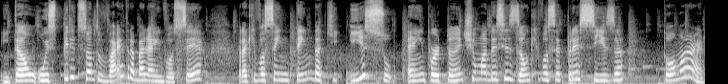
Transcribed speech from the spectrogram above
Então o Espírito Santo vai trabalhar em você para que você entenda que isso é importante e uma decisão que você precisa tomar.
